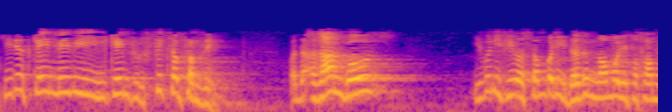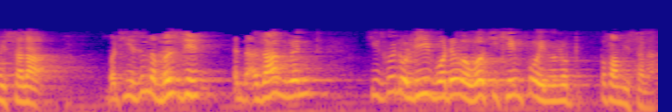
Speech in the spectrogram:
He just came, maybe he came to fix up something. But the azan goes, even if he was somebody who doesn't normally perform his salah, but he is in the masjid and the azan went, he's going to leave whatever work he came for, he's going to perform his salah.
